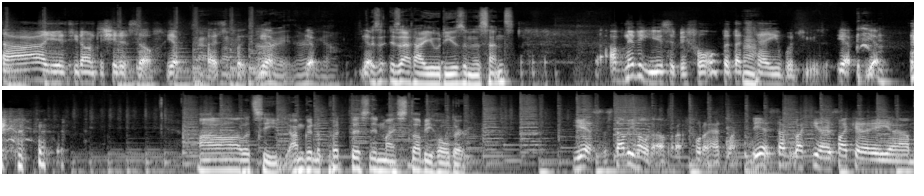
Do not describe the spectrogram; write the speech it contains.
Ah, yes, you don't have to shit itself. Yep, basically. All yep, right, there yep, we go. Yep. Is, is that how you would use it in a sentence? I've never used it before, but that's Oh. how you would use it. Yep, yep. Uh, let's see. I'm going to put this in my stubby holder. yes, the stubby holder. I thought I had one. Yeah, stubby, like you know, it's like a um,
